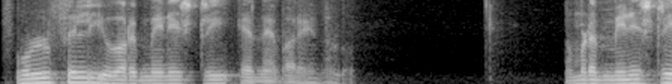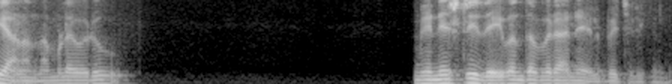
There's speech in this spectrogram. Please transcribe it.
ഫുൾഫിൽ യുവർ മിനിസ്ട്രി എന്നേ പറയുന്നുള്ളൂ. നമ്മുടെ മിനിസ്ട്രിയാണ് നമ്മളെ ഒരു മിനിസ്ട്രി ദൈവം തമ്പുരാനെ ഏൽപ്പിച്ചിരിക്കുന്നു.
